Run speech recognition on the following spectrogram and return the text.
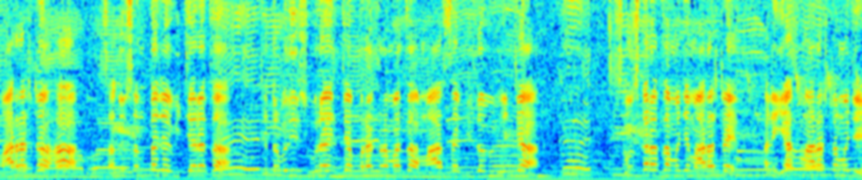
महाराष्ट्र हा साधू संतांच्या विचाराचा छत्रपती शिवरायांच्या पराक्रमाचा महासाहेब जिजाऊ यांच्या संस्काराचा म्हणजे महाराष्ट्र आहे. आणि याच महाराष्ट्रामध्ये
